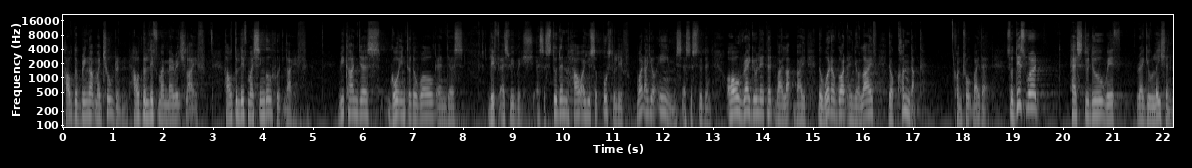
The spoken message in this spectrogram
how to bring up my children, how to live my marriage life, how to live my singlehood life. We can't just go into the world and just live as we wish. As a student, how are you supposed to live? What are your aims as a student? All regulated by, by the Word of God and your life, your conduct controlled by that. So this word has to do with regulation,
